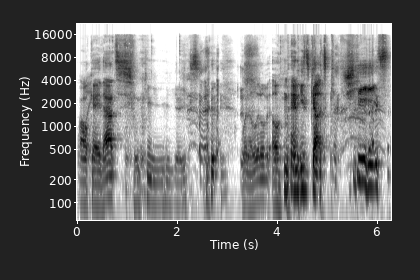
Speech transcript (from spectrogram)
Like, Okay, that's yikes. Went a little bit. Oh man, he's got jeez.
